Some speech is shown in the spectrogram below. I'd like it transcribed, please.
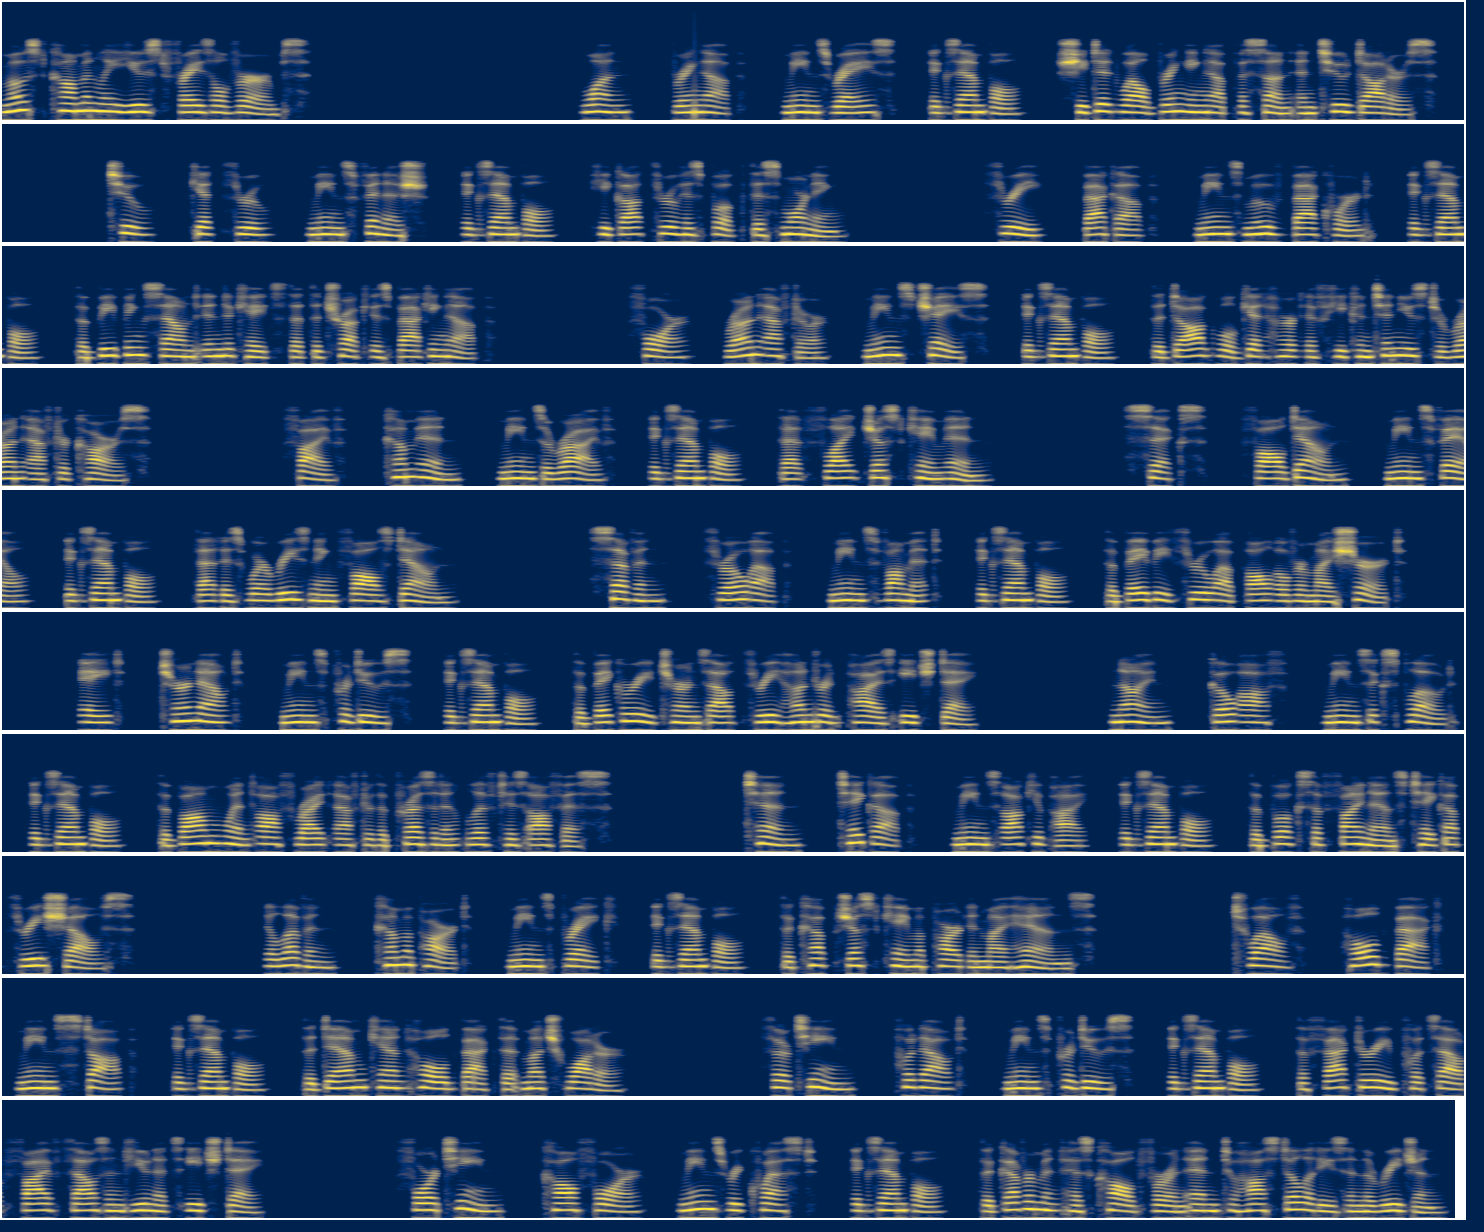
Most commonly used phrasal verbs. 1. Bring up, means raise, example, she did well bringing up a son and two daughters. 2. Get through, means finish, example, he got through his book this morning. 3. Back up, means move backward, example, the beeping sound indicates that the truck is backing up. 4. Run after, means chase, example, the dog will get hurt if he continues to run after cars. 5. Come in, means arrive, example, that flight just came in. 6. Fall down, means fail, example, that is where reasoning falls down. 7. Throw up, means vomit, example, the baby threw up all over my shirt. 8. Turn out, means produce, example, the bakery turns out 300 pies each day. 9. Go off, means explode, example, the bomb went off right after the president left his office. 10. Take up, means occupy, example, the books of finance take up three shelves. 11. Come apart, means break, example, the cup just came apart in my hands. 12. Hold back, means stop, example, the dam can't hold back that much water. 13. Put out, means produce, example, the factory puts out 5,000 units each day. 14. Call for, means request, example, the government has called for an end to hostilities in the region.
